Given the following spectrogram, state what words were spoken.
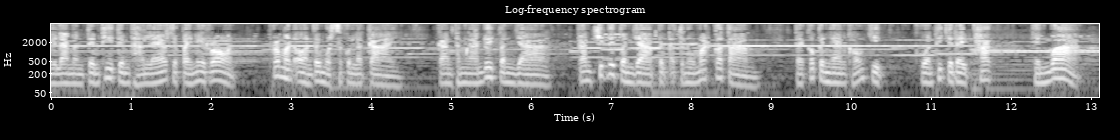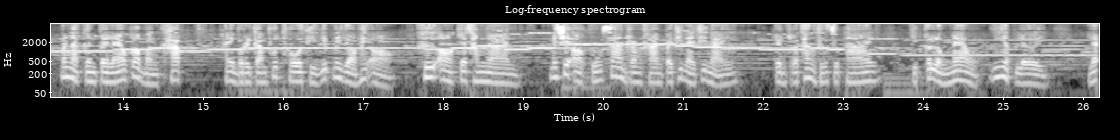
เวลามันเต็มที่เต็มฐานแล้วจะไปไม่รอด เพราะมันอ่อนไปหมดสกลกาย การทำงานด้วยปัญญา การคิดด้วยปัญญาเป็นอัตโนมัติก็ตาม แต่ก็เป็นงานของจิตควรที่จะได้พัก เห็นว่ามันหนักเกินไปแล้วก็บังคับ ให้บริกรรมพุทโธที่ยิบไม่ยอมให้ออก คือออกจะทำงาน ไม่ใช่ออกคุ้งซ่านรำคาญไปที่ไหนที่ไหน จนกระทั่งถึงสุดท้าย จิตก็ลงแนวเงียบเลย และ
